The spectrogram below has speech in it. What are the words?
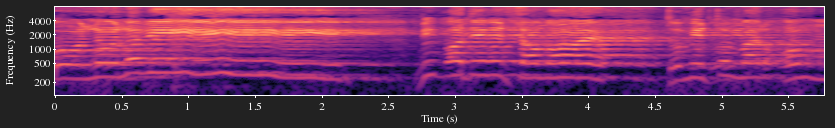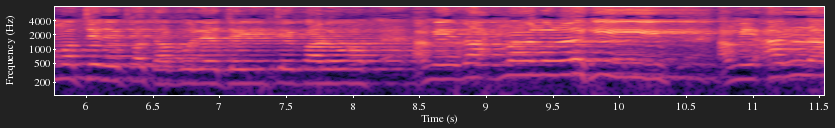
ও নবী, বিপদের সময় তুমি তোমার উম্মতের কথা বলে দিতে পারো। আমি রহমানুর রহিম, আমি আল্লাহ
